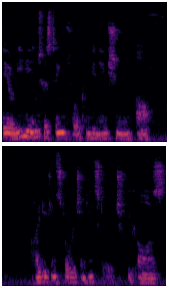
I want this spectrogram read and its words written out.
They are really interesting for a combination of hydrogen storage and heat storage because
